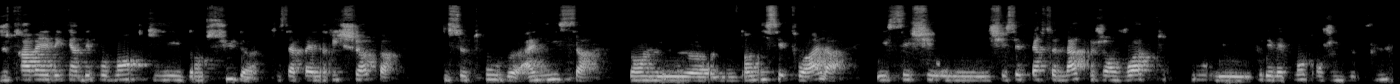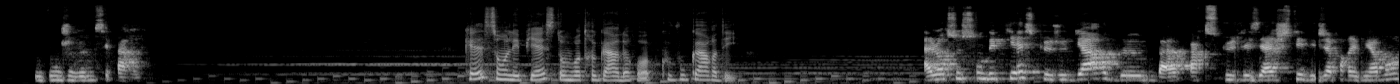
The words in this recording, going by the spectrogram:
Je travaille avec un dépôt-vente qui est dans le sud, qui s'appelle Richop, qui se trouve à Nice, dans, le, euh, dans Nice Étoile. Et c'est chez, chez cette personne-là que j'envoie tous les, tous les vêtements dont je ne veux plus ou dont je veux me séparer. Quelles sont les pièces dans votre garde-robe que vous gardez? Alors, ce sont des pièces que je garde bah, parce que je les ai achetées déjà premièrement.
